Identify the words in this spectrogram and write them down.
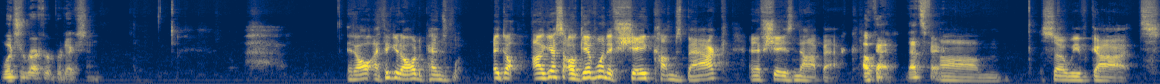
What's your record prediction? It all. I think it all depends. It, I guess I'll give one if Shai comes back and if Shai's not back. Okay, that's fair. Um, so we've got,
